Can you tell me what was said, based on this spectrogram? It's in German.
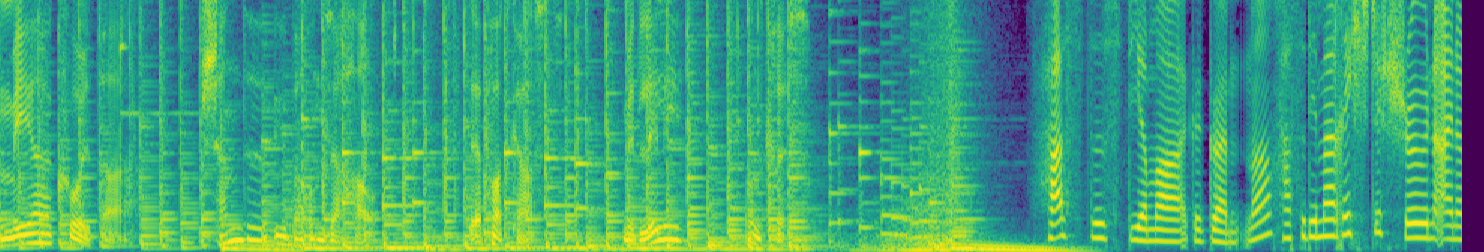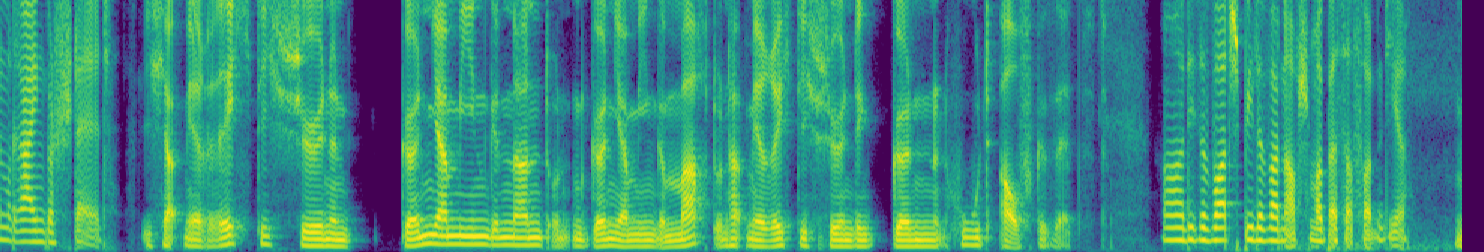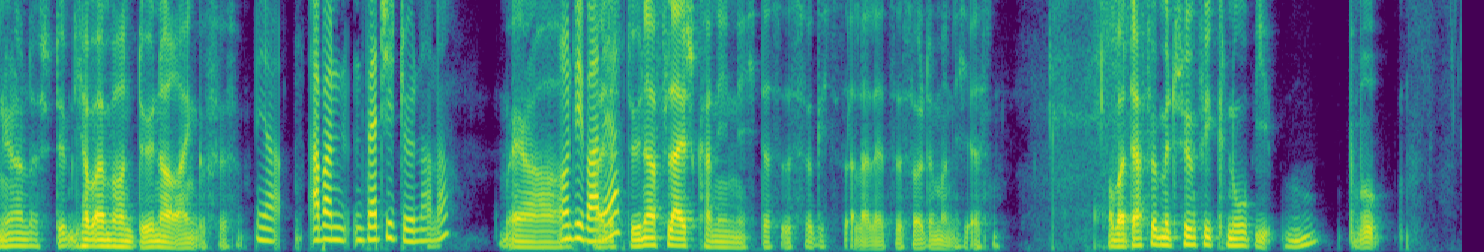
Mea culpa. Schande über unser Haupt. Der Podcast mit Lilly und Chris. Hast es dir mal gegönnt, ne? Hast du dir mal richtig schön einen reingestellt? Ich habe mir richtig schönen Gönjamin genannt und einen Gönjamin gemacht und habe mir richtig schön den Gönnhut aufgesetzt. Oh, diese Wortspiele waren auch schon mal besser von dir. Ja, das stimmt. Ich habe einfach einen Döner reingepfiffen. Ja, aber ein Veggie-Döner, ne? Ja. Und wie war weil der? Das Dönerfleisch kann ich nicht. Das ist wirklich das allerletzte. Das sollte man nicht essen. Aber dafür mit schön viel Knobi.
